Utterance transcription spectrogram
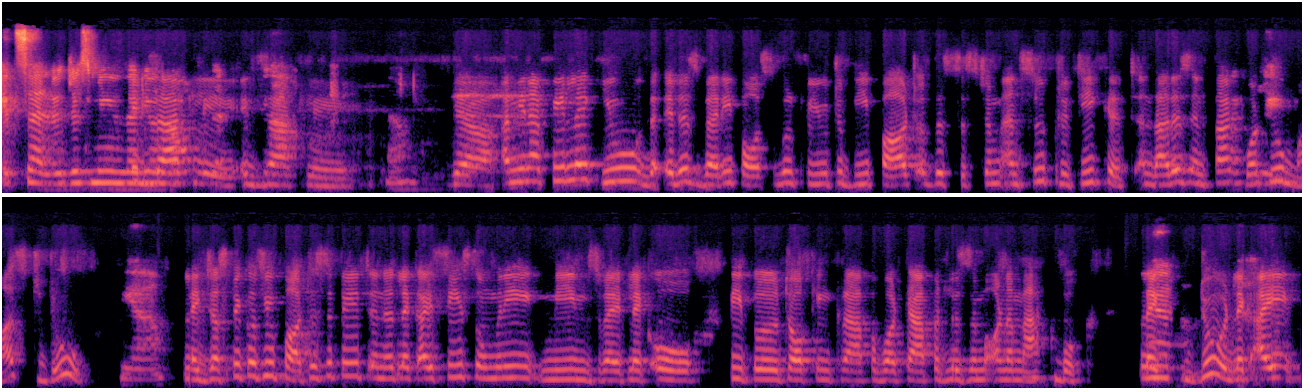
itself it just means that exactly, you're not exactly yeah. Yeah i mean i feel like you it is very possible for you to be part of the system and still critique it. And that is in fact what you must do. Yeah. Like just because you participate in it like i see so many memes right? Like oh people talking crap about capitalism on a macbook. Like yeah. dude like i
